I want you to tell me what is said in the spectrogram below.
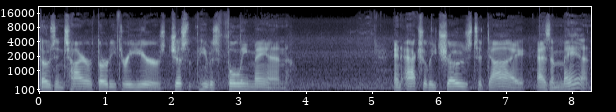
Those entire 33 years, just he was fully man and actually chose to die as a man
